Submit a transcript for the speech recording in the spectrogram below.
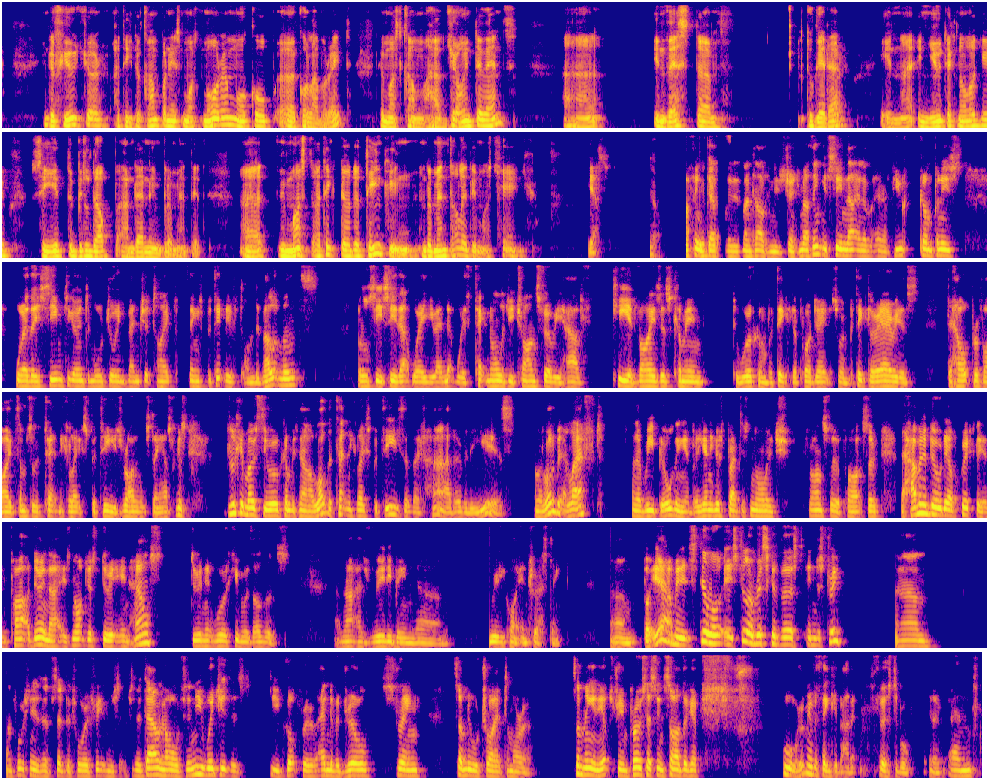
In the future, I think the companies must more and more co- uh, collaborate they must come have joint events, uh, invest um, together in uh, in new technology, see it to build up and then implement it. Uh, we must, I think, the, the thinking and the mentality must change. Yes. Yeah. I think definitely the mentality needs to change. I, mean, I think you've seen that in a, in a few companies where they seem to go into more joint venture type things, particularly on developments. But also you see that where you end up with technology transfer. We have key advisors come in to work on particular projects or in particular areas to help provide some sort of technical expertise rather than staying house. Because if you look at most of the oil companies now, a lot of the technical expertise that they've had over the years, and a lot of it are left and they're rebuilding it. But again, it goes back to knowledge transfer part. So they're having to build it up quickly. And part of doing that is not just do it in house, doing it working with others. And that has really been um, really quite interesting. Um, but yeah, I mean, it's still it's still a risk averse industry. Um, unfortunately, as I've said before, if, it's a downhole, if it's a new widget that you've got for the end of a drill string, somebody will try it tomorrow. Something in the upstream processing side, they go, oh, let me a think about it, first of all. You know, and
